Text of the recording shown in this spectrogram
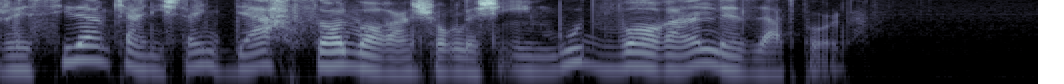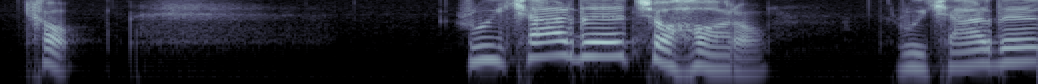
رسیدم که انیشتین ده سال واقعا شغلش این بود واقعا لذت بردم. خب روی کرده چهارم. روی کرده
